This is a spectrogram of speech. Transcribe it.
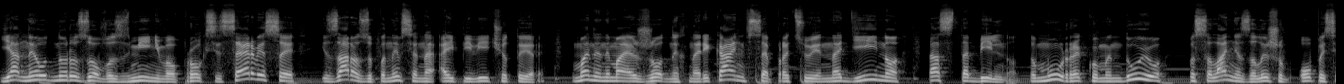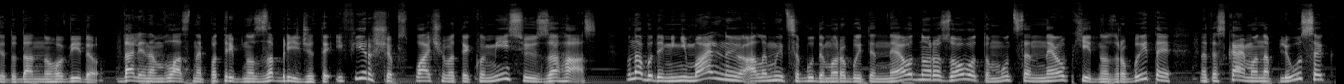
Я неодноразово змінював проксі сервіси і зараз зупинився на IPv4. У мене немає жодних нарікань, все працює надійно та стабільно. Тому рекомендую. Посилання залишу в описі до даного відео. Далі нам, власне, потрібно забріджити ефір, щоб сплачувати комісію за газ. Вона буде мінімальною, але ми це будемо робити неодноразово, тому це необхідно зробити. Натискаємо на плюсик,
